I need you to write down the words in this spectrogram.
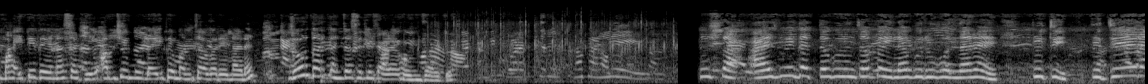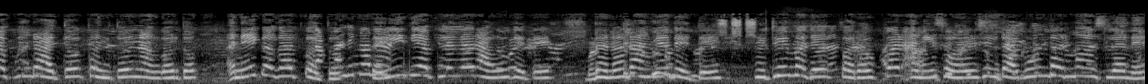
माहिती देण्यासाठी आमची मुलं इथे मंचावर येणार आहेत. जोरदार त्यांच्यासाठी टाळ्या होऊन जातो आज मी दत्तगुरूंचा पहिला गुरु बोलणार आहे. पृथ्वी पृथ्वीवर आपण राहतो खणतो नांगरतो अनेक आघात करतो तरी ती आपल्याला राहू देते धनधान्य देते. पृथ्वीमध्ये परोपकार आणि सहनशीलता गुणधर्म असल्याने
